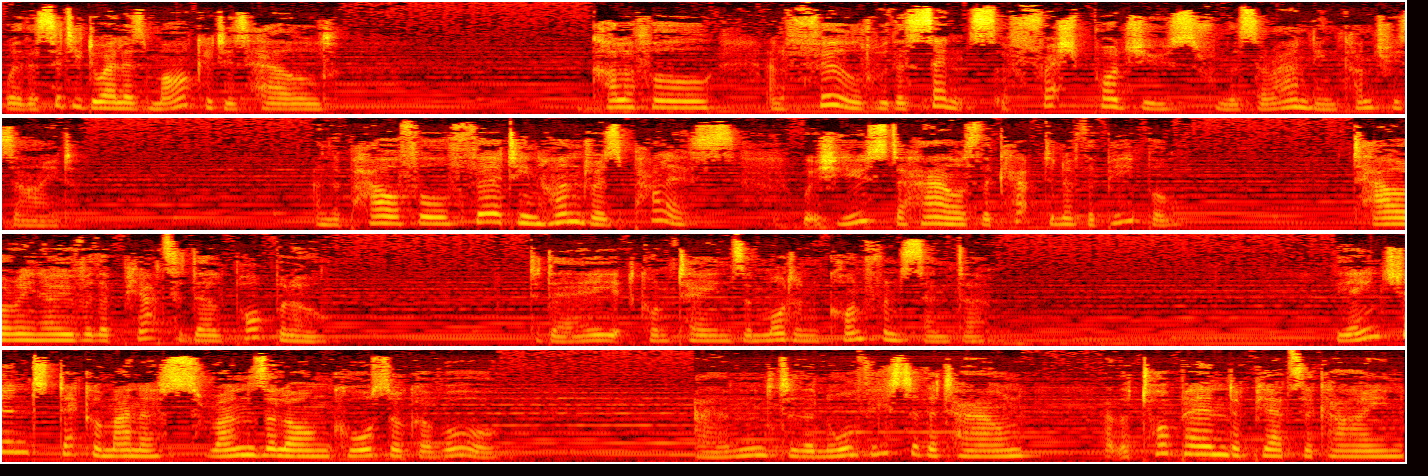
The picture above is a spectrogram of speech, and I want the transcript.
where the city dwellers' market is held, colourful and filled with a sense of fresh produce from the surrounding countryside. And the powerful 1300s palace, which used to house the captain of the people, towering over the Piazza del Popolo Today it contains a modern conference centre. The ancient Decumanus runs along Corso Cavour, and to the northeast of the town, at the top end of Piazza Cahen,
